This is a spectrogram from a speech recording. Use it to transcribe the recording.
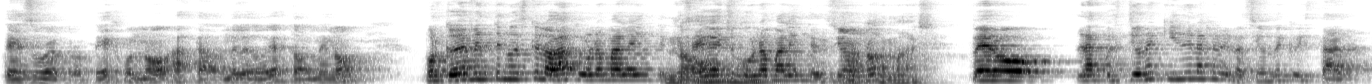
te sobreprotejo, ¿no? Hasta dónde le doy, hasta dónde no. Porque obviamente no es que lo haga con una mala intención, que se haya hecho con una mala intención, ¿no? Jamás. Pero la cuestión aquí de la generación de cristal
